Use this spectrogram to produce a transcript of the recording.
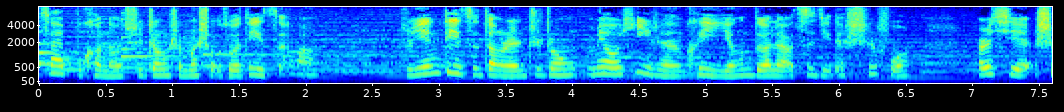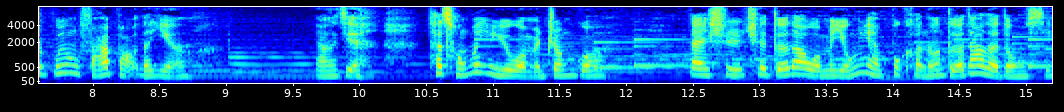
再不可能去争什么首座弟子了。只因弟子等人之中没有一人可以赢得了自己的师傅，而且是不用法宝的赢。杨戬，他从未与我们争过，但是却得到我们永远不可能得到的东西。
